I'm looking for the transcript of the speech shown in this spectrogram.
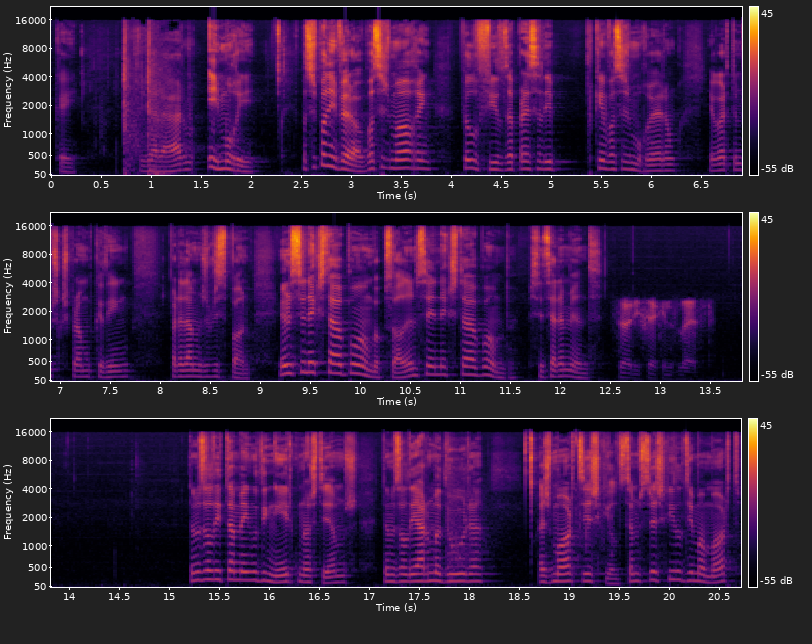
Ok. Carregar a arma. Ih, morri. Vocês podem ver, ó, vocês morrem pelo field, aparece ali por quem vocês morreram e agora temos que esperar um bocadinho para darmos respawn. Eu não sei onde é que está a bomba, pessoal, eu não sei onde é que está a bomba, sinceramente. 30 seconds left. Temos ali também o dinheiro que nós temos, temos ali a armadura, as mortes e as kills. Temos 3 kills e uma morte.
